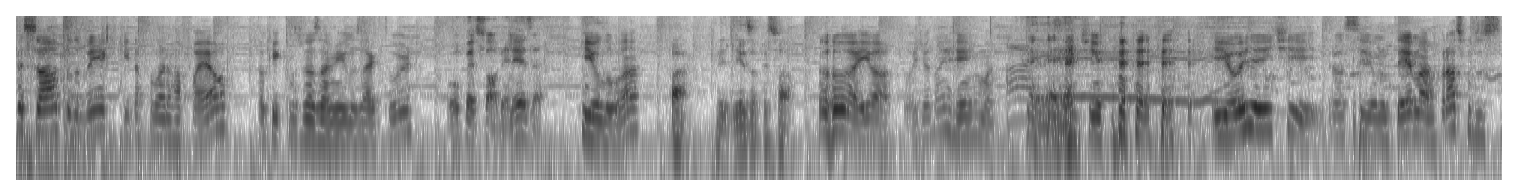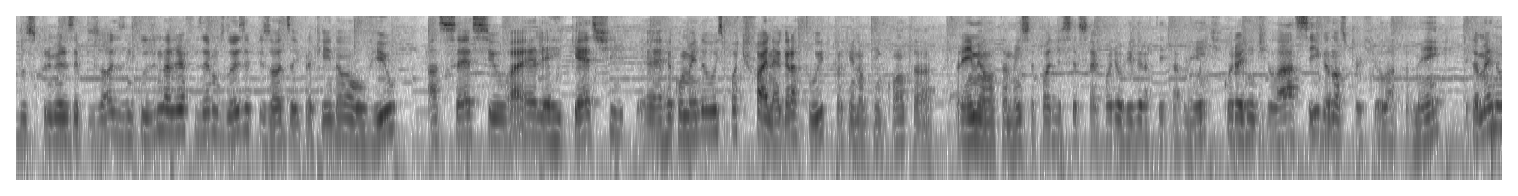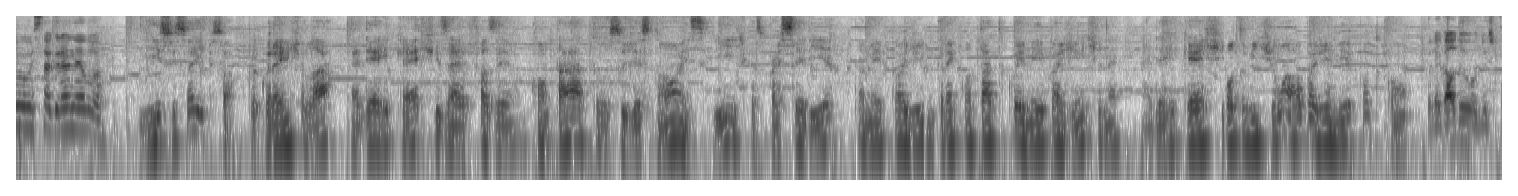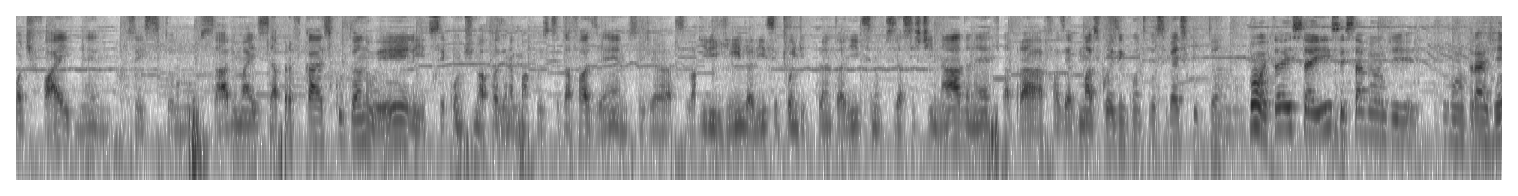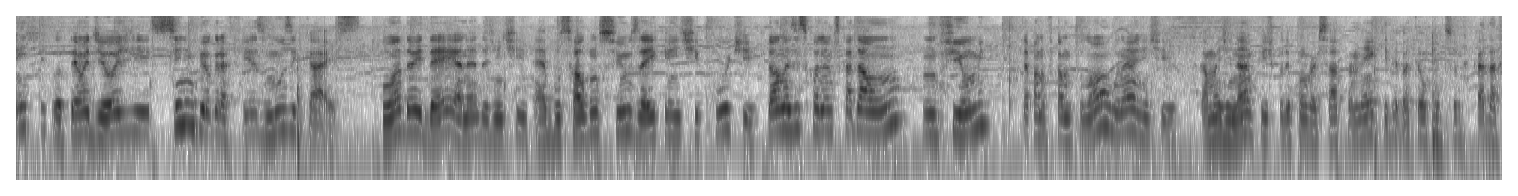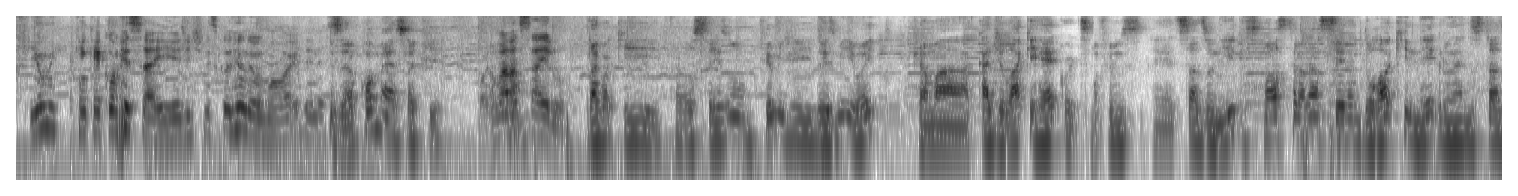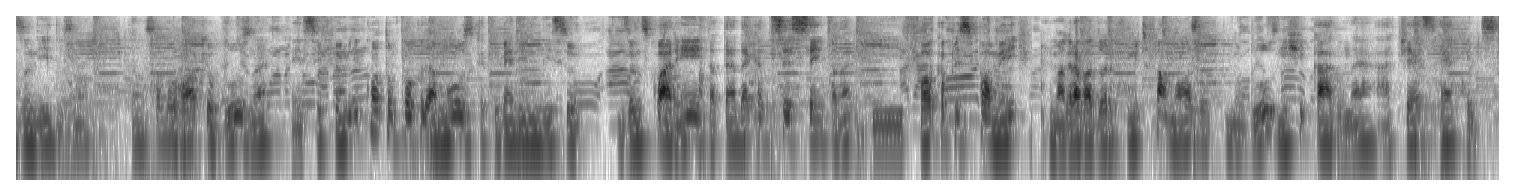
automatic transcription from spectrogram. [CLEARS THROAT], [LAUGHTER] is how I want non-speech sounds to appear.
Pessoal, tudo bem? Aqui quem tá falando é o Rafael. Tô aqui com os meus amigos Arthur. Ô pessoal, beleza? E o Luan. Opa, beleza pessoal? Uh, aí ó, hoje eu não errei, hein, mano. É. [LAUGHS] e hoje a gente trouxe um tema próximo dos, dos primeiros episódios. Inclusive nós já fizemos dois episódios aí, pra quem não ouviu acesse o ALRcast, é, recomenda o Spotify, né? É gratuito para quem não tem conta premium lá também, você pode acessar e pode ouvir gratuitamente. Procura a gente lá, siga nosso perfil lá também. E também no Instagram, né, Luan? Isso, isso aí, pessoal. Procura a gente lá, ALRcast, quiser fazer um contato, sugestões, críticas, parceria, também pode entrar em contato com o e-mail com a gente, né? adrcast.21@gmail.com. O legal do, do Spotify, né? Não sei se todo mundo sabe, mas dá para ficar escutando ele, você continuar fazendo alguma coisa que você tá fazendo, seja, sei lá, dirigindo ali, você põe de canto ali, que você não precisa assistir nada, né? Dá pra fazer algumas coisas enquanto você vai escutando, né? Bom, então é isso aí, vocês sabem onde encontrar a gente. O tema de hoje, cinebiografias musicais. O Juan deu a ideia, né, da gente é, buscar alguns filmes aí que a gente curte. Então nós escolhemos cada um um filme, até para não ficar muito longo, né? A gente ficar mais dinâmico, a gente poder conversar também, que debater um pouco sobre cada filme. Quem quer começar aí? A gente não escolheu nenhuma ordem, né? Se quiser, eu começo aqui. Pode então, começar aí, Lu. Trago aqui para vocês um filme de 2008 chama Cadillac Records, um filme é, dos Estados Unidos, mostra a cena do rock negro, né, dos Estados Unidos, né? Então só do rock, o blues, né? Esse filme ele conta um pouco da música que vem ali no início dos anos 40 até a década de 60, né? E foca principalmente em uma gravadora que foi muito famosa no blues em Chicago, né? A Chess Records.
